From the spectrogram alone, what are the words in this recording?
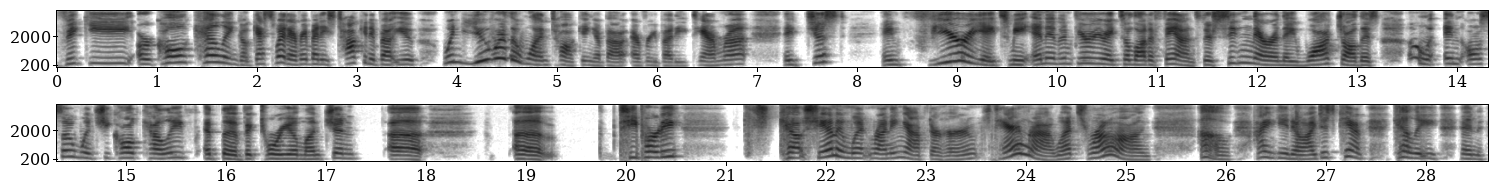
Vicki or call Kelly and go, guess what? Everybody's talking about you when you were the one talking about everybody, Tamara. It just infuriates me and it infuriates a lot of fans. They're sitting there and they watch all this. Oh, and also when she called Kelly at the Victoria luncheon uh uh tea party, Shannon went running after her. Tamara, what's wrong? Oh, I, you know, I just can't. Kelly, and,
